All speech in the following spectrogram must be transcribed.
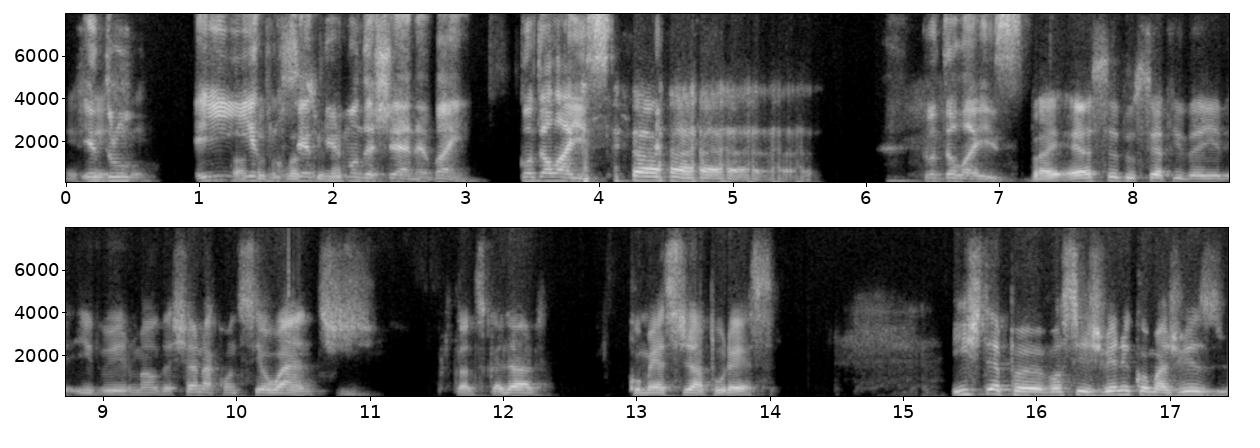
Entre o, aí, entre o Sete e o irmão da Xana. Bem, conta lá isso. conta lá isso. Bem, essa do Sete e, do irmão da Xana aconteceu antes. Portanto, se calhar comece já por essa. Isto é para vocês verem como às vezes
